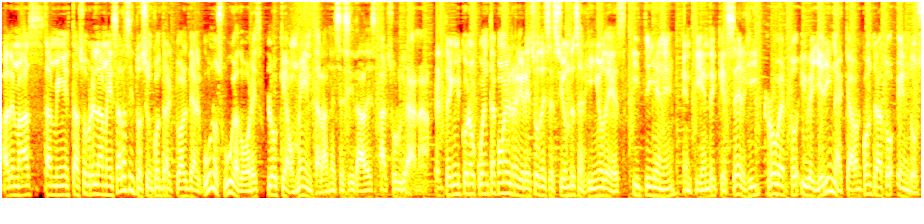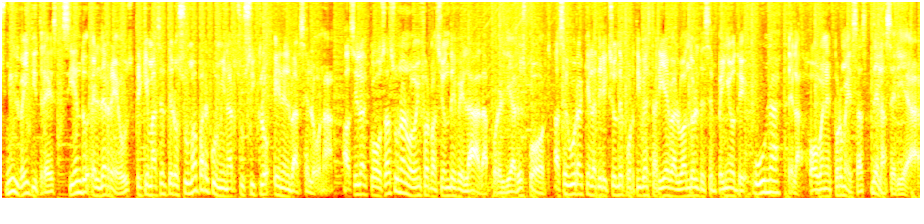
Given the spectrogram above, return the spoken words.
Además, también está sobre la mesa la situación contractual de algunos jugadores, lo que aumenta las necesidades al Sulgrana. El técnico no cuenta con el regreso de sesión de Serginho Dez y tiene, entiende que Sergi, Roberto y Bellerín acaban contrato en 2023, siendo el de Reus el que más entero suma para culminar su ciclo en el Barcelona. Así las cosas, una nueva información desvelada por el diario Sport asegura que la dirección deportiva estaría evaluando el desempeño de una de las jóvenes promesas de la Serie A.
